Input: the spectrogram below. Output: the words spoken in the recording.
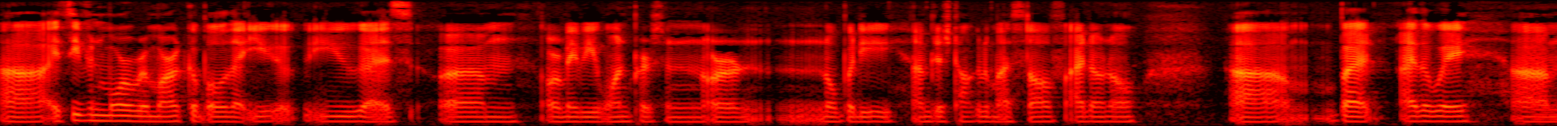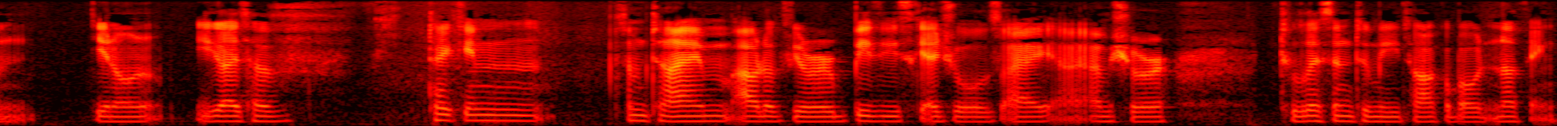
uh, it's even more remarkable that you you guys um, or maybe one person or nobody. I'm just talking to myself. I don't know. Um, but either way, um, you know, you guys have taken some time out of your busy schedules, I I'm sure, to listen to me talk about nothing.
